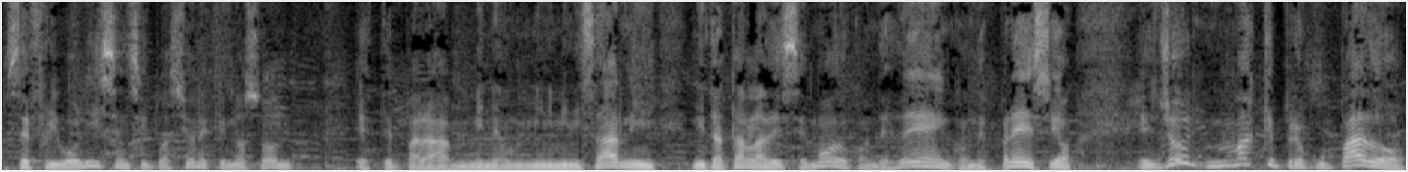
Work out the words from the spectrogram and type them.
se frivolicen situaciones que no son este, para min- minimizar ni, ni tratarla de ese modo, con desdén, con desprecio. Eh, yo más que preocupado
